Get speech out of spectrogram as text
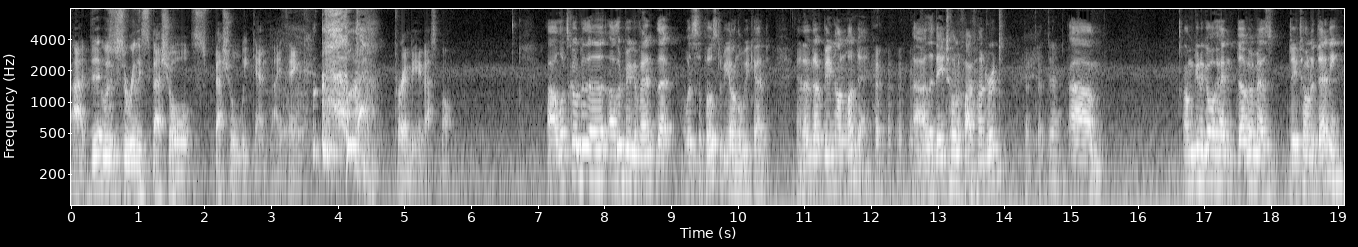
uh, it was just a really special, special weekend, I think, for NBA basketball. Uh, let's go to the other big event that was supposed to be on the weekend and ended up being on Monday uh, the Daytona 500. Um, I'm going to go ahead and dub him as Daytona Denny.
